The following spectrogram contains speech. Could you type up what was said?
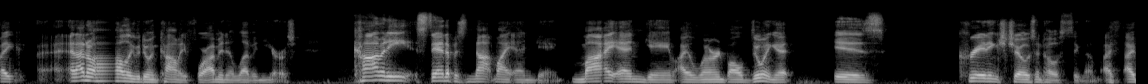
like and i don't know how long i've been doing comedy for i'm in 11 years comedy stand up is not my end game my end game i learned while doing it is creating shows and hosting them. I, I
